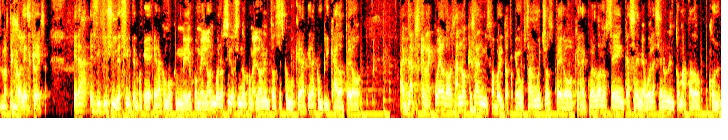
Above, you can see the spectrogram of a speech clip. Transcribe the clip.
lo tengo Híjole, que era, es difícil decirte porque era como medio comelón. Bueno, sigo siendo comelón, entonces como que era, que era complicado, pero hay platos que recuerdo, o sea, no que sean mis favoritos porque me gustan muchos, pero que recuerdo, no sé, en casa de mi abuela hacían un entomatado con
